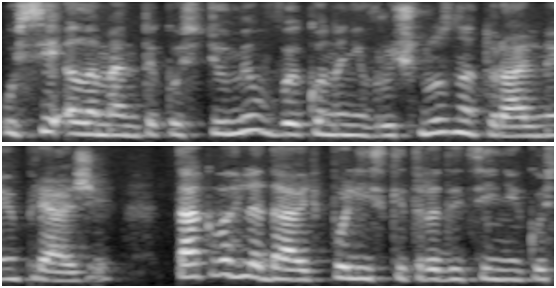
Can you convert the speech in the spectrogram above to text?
Усі елементи костюмів виконані вручну з натуральної пряжі. Так виглядають поліські традиційні костюми.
